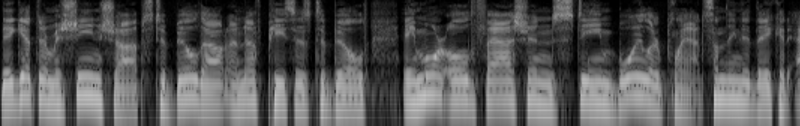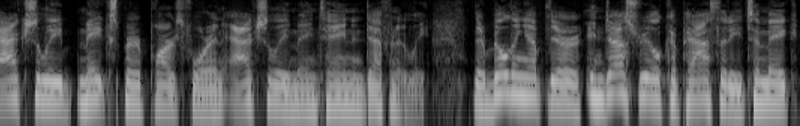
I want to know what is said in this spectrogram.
they get their machine shops to build out enough pieces to build a more old fashioned steam boiler plant, something that they could actually make spare parts for and actually maintain indefinitely. They're building up their industrial capacity to make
